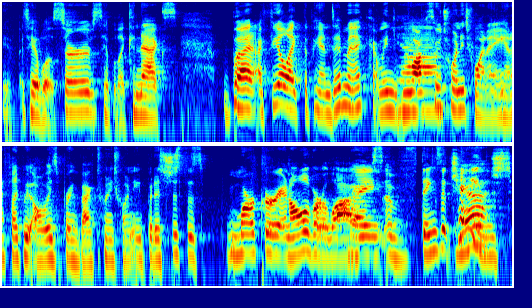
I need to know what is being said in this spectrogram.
a table that serves, a table that connects. But I feel like the pandemic, I mean, we Yeah. walked through 2020 and I feel like we always bring back 2020, but it's just this marker in all of our lives Right. of things that Yeah. changed.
